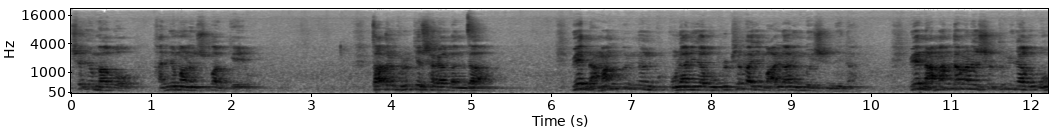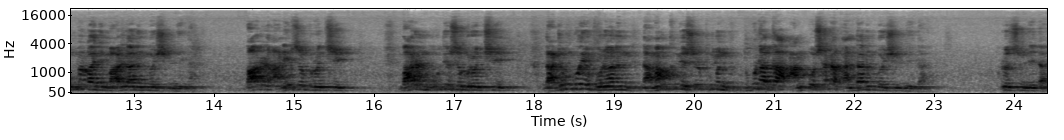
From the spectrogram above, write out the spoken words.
체념하고 단념하는 수밖에요. 다들 그렇게 살아간다. 왜 나만 끓는 고난이냐고 불평하지 말라는 것입니다. 왜 나만 당하는 슬픔이냐고 원망하지 말라는 것입니다. 말을 안 해서 그렇지, 말을 못해서 그렇지, 나 정도의 고난은 나만큼의 슬픔은 누구나 다 안고 살아간다는 것입니다. 그렇습니다.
